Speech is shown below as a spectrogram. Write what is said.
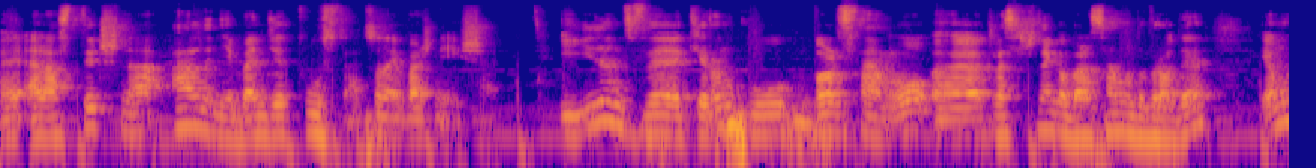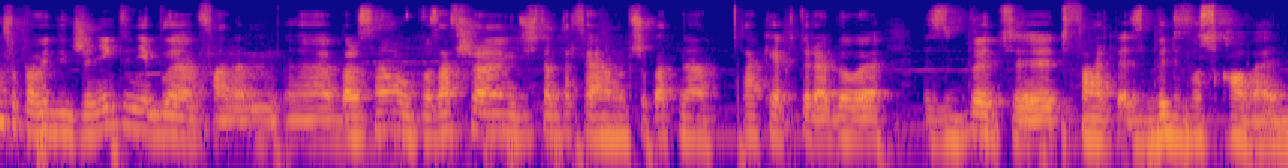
e, elastyczna, ale nie będzie tłusta, co najważniejsze. I idąc w kierunku balsamu, e, klasycznego balsamu do brody, ja muszę powiedzieć, że nigdy nie byłem fanem e, balsamów, bo zawsze gdzieś tam trafiałem na przykład na takie, które były zbyt e, twarde, zbyt woskowe,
